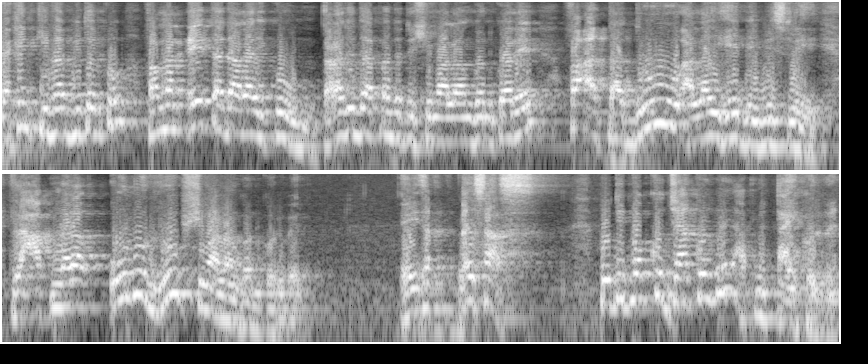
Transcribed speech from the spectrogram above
দেখেন কীভাবে বিতর্ক? ফামান এতাদা আলাইকুম, তারা যদি আপনাদের সীমা লঙ্ঘন করে ফাতাদু আলাইহি বিমিসলি আপনারা অনুরূপ সীমা লঙ্ঘন করবেন। এই যে প্রতিপক্ষ যা করবে, আপনি তাই করবেন।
